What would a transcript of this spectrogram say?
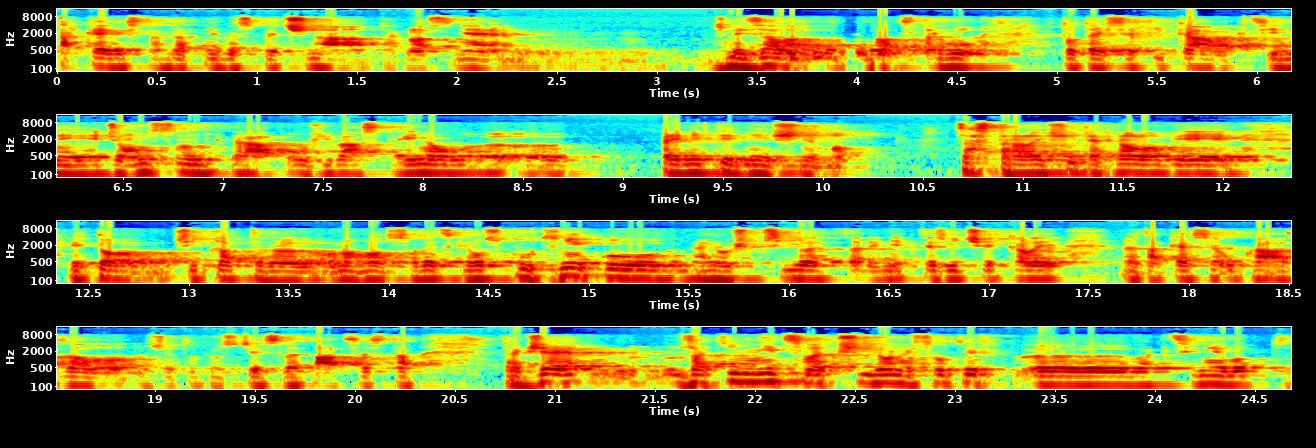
také je standardně bezpečná, tak vlastně zmizela, z trhu. To teď se týká vakcíny Johnson, která používá stejnou primitivnější nebo zastaralejší technologii. Je to příklad eh, onoho sovětského sputniku, na jehož přílet tady někteří čekali, eh, také se ukázalo, že to prostě je slepá cesta. Takže zatím nic lepšího, než jsou ty eh, vakcíny od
